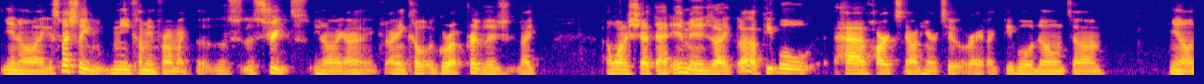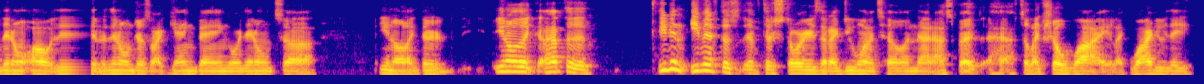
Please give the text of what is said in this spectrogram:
you know, like especially me coming from like the, the, the streets, you know, like I, I didn't grow up privileged. Like I want to shed that image. Like oh, people have hearts down here too, right? Like people don't, um, you know, they don't they, they don't just like gang bang or they don't, uh, you know, like they're, you know, like I have to even even if there's if there's stories that I do want to tell in that aspect, I have to like show why, like why do they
